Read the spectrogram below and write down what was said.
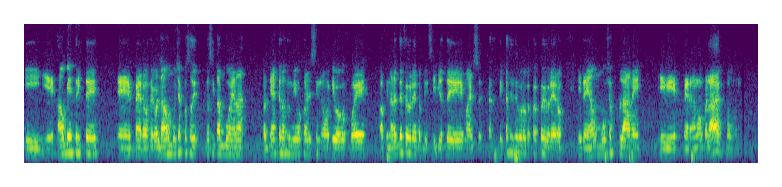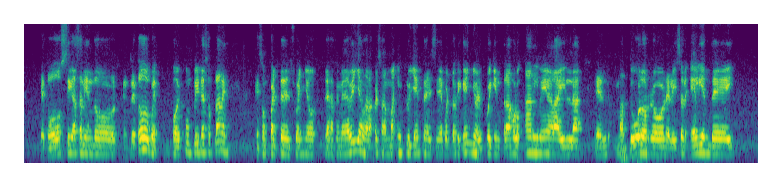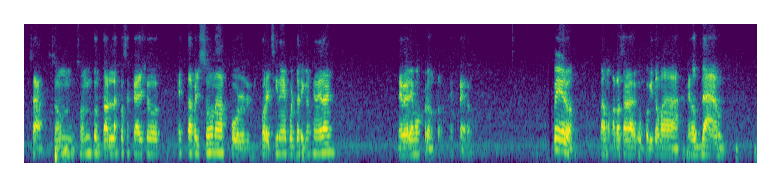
Y, y, estamos bien tristes, eh, pero recordamos muchas cosas, cositas buenas. La última vez que nos reunimos con él, si no me equivoco, fue a finales de febrero, principios de marzo, casi, estoy casi seguro que fue febrero, y teníamos muchos planes y esperamos, ¿verdad? Que todo siga saliendo entre todos, pues poder cumplir esos planes que son parte del sueño de Rafi Medavilla, una de las personas más influyentes del cine puertorriqueño. Él fue quien trajo los animes a la isla, él mantuvo los roles, él hizo el Alien Day. O sea, son, son incontables las cosas que ha hecho esta persona por, por el cine de Puerto Rico en general te veremos pronto, espero. Pero vamos a pasar a algo un poquito más, menos down.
